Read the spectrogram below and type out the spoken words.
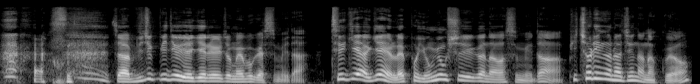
자, 뮤직비디오 얘기를 좀 해보겠습니다. 특이하게 래퍼 용용 씨가 나왔습니다. featuring을 하진 않았고요.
